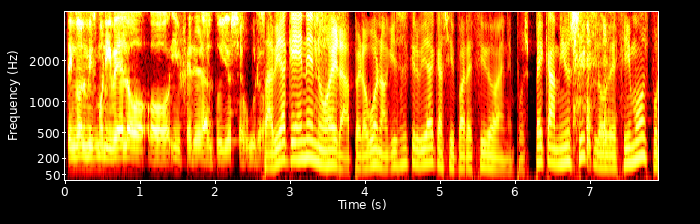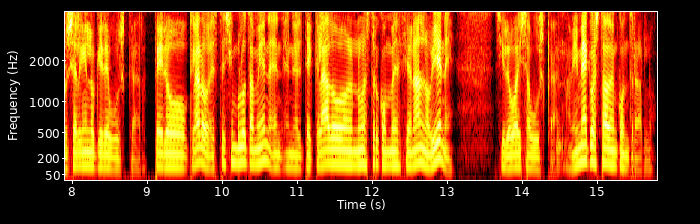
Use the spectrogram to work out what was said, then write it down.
Tengo el mismo nivel o, inferior al tuyo, seguro. Sabía que N no era, pero bueno, aquí se escribía casi parecido a N. Pues PK Music lo decimos por si alguien lo quiere buscar. Pero claro, este símbolo también en el teclado nuestro convencional no viene, si lo vais a buscar. A mí me ha costado encontrarlo.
